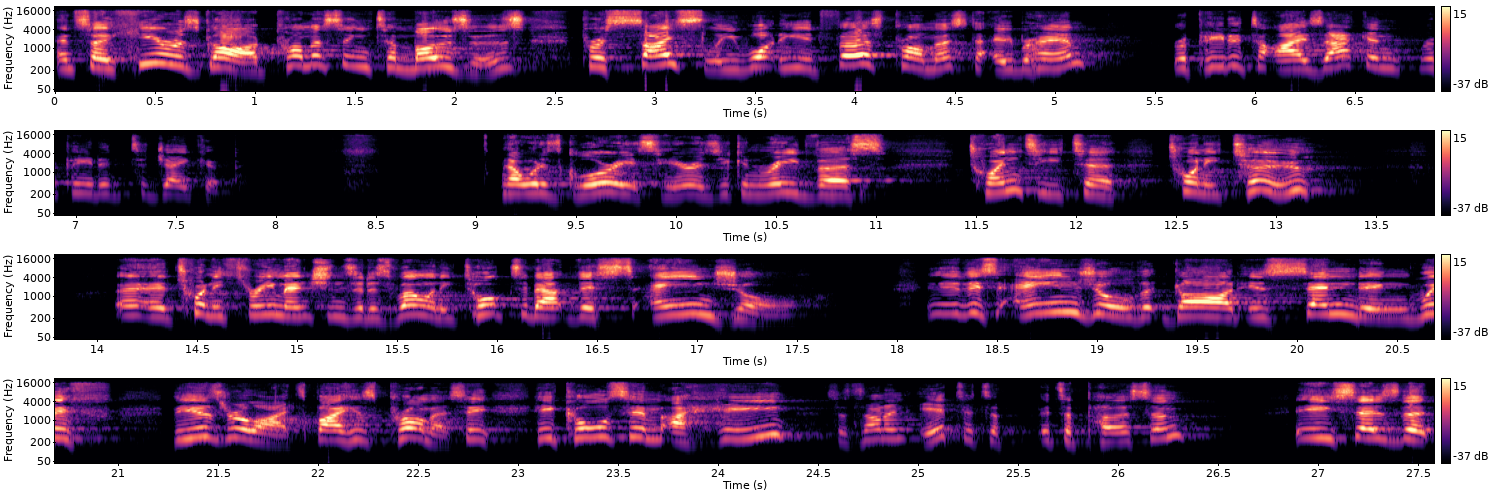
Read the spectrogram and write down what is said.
And so here is God promising to Moses precisely what he had first promised to Abraham, repeated to Isaac, and repeated to Jacob. Now, what is glorious here is you can read verse 20 to 22, uh, 23 mentions it as well, and he talks about this angel. This angel that God is sending with the Israelites by his promise. He, he calls him a he, so it's not an it, it's a, it's a person. He says that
